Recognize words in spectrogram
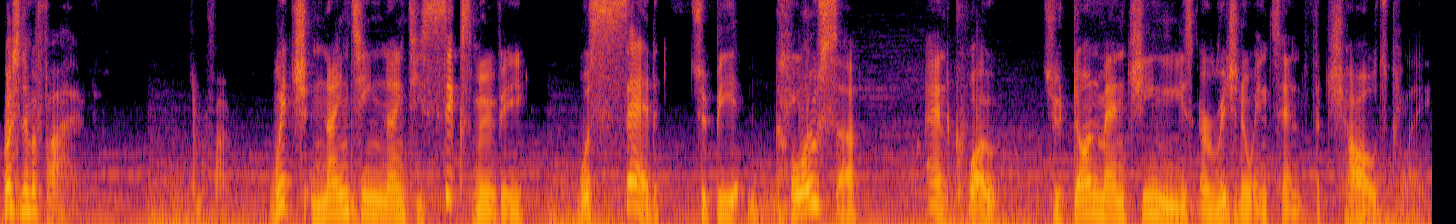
question number five. Number five. Which 1996 movie was said to be closer, and quote, to Don Mancini's original intent for Child's Play?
